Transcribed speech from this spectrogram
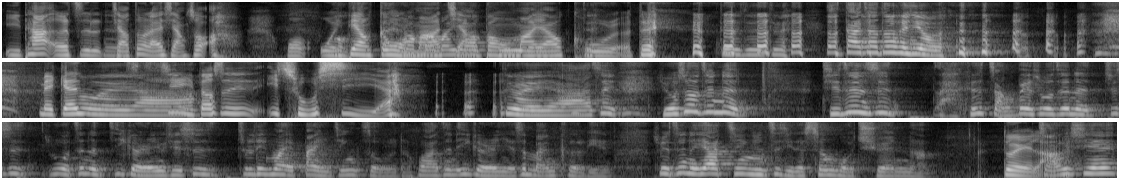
以他儿子角度来想说，啊，我我一定要跟我妈讲，不然我妈要哭了。对，对对对，大家都很有 每个人心里都是一出戏呀。对呀，所以有时候真的，其实真的是。可是长辈说真的，就是如果真的一个人，尤其是就另外一半已经走了的话，真的一个人也是蛮可怜。所以真的要经营自己的生活圈呐、啊，对啦，找一些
